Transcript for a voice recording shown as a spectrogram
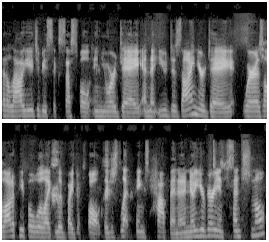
that allow you to be successful in your day and that you design your day, whereas a lot of people will like live by default. They just let things happen. And I know you're very intentional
